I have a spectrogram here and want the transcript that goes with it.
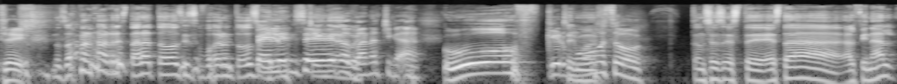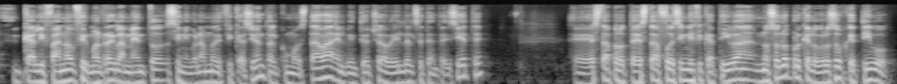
Sí. Nos van a arrestar a todos y se fueron todos. Pélense, chinga, nos güey. van a chingar. Uf, qué hermoso. Entonces, este, esta, al final, Califano firmó el reglamento sin ninguna modificación, tal como estaba, el 28 de abril del 77. Eh, esta protesta fue significativa no solo porque logró su objetivo,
